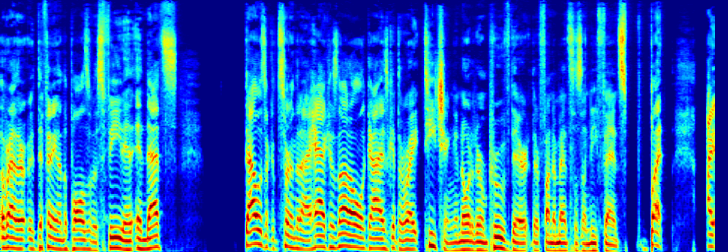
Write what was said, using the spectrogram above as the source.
or rather uh, defending on the balls of his feet and, and that's that was a concern that I had because not all guys get the right teaching in order to improve their their fundamentals on defense. But I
